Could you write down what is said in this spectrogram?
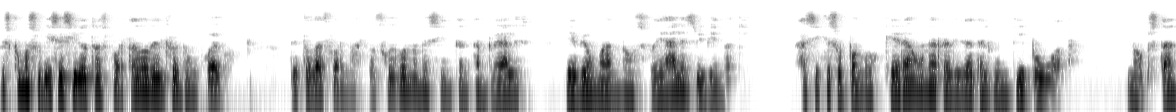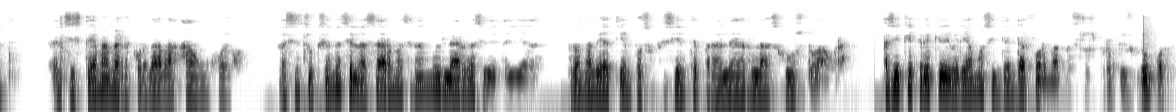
Es como si hubiese sido transportado dentro de un juego. De todas formas, los juegos no me sientan tan reales y había humanos reales viviendo aquí así que supongo que era una realidad de algún tipo u otro. No obstante, el sistema me recordaba a un juego. Las instrucciones en las armas eran muy largas y detalladas, pero no había tiempo suficiente para leerlas justo ahora. Así que creo que deberíamos intentar formar nuestros propios grupos.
